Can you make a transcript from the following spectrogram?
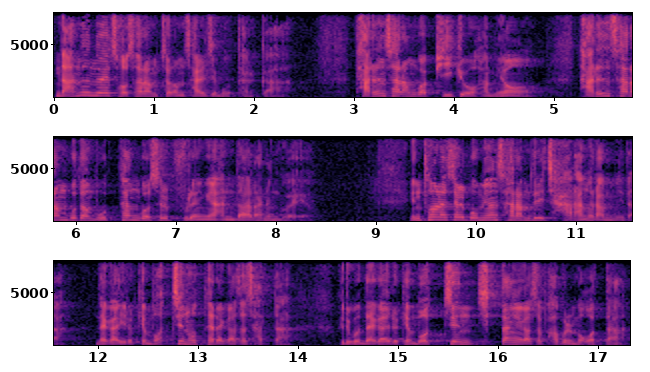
나는 왜 저 사람처럼 살지 못할까? 다른 사람과 비교하며 다른 사람보다 못한 것을 불행해 한다라는 거예요. 인터넷을 보면 사람들이 자랑을 합니다. 내가 이렇게 멋진 호텔에 가서 잤다. 그리고 내가 이렇게 멋진 식당에 가서 밥을 먹었다.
